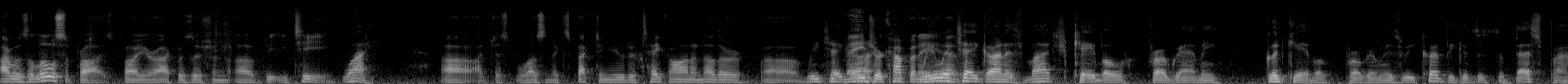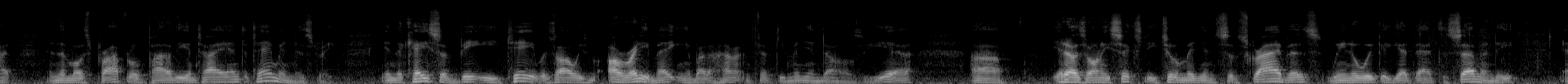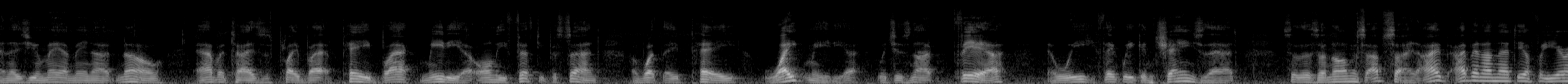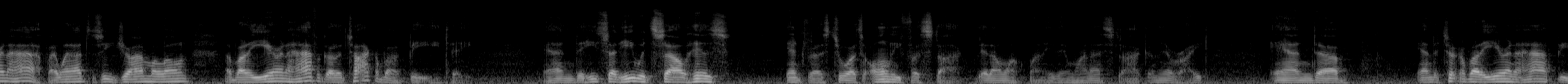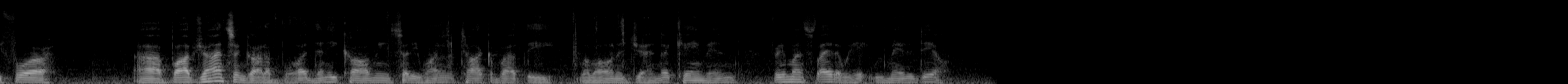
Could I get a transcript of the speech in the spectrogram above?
I was a little surprised by your acquisition of BET. Why? Uh, I just wasn't expecting you to take on another uh, We take major on, company. We would take on as much cable programming, good cable programming as we could because it's the best part and the most profitable part of the entire entertainment industry. In the case of BET, it was always already making about 150 million dollars a year. Uh, it has only 62 million subscribers. We knew we could get that to 70, and as you may or may not know, advertisers play black, pay black media only 50% of what they pay white media, which is not fair, and we think we can change that. So there's enormous upside. I've, I've been on that deal for a year and a half. I went out to see John Malone about a year and a half ago to talk about BET. And he said he would sell his interest to us only for stock. They don't want money, they want our stock, and they're right. And, uh, and it took about a year and a half before uh, Bob Johnson got aboard. Then he called me and said he wanted to talk about the Malone agenda. Came in. Three months later, we, we made a deal.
